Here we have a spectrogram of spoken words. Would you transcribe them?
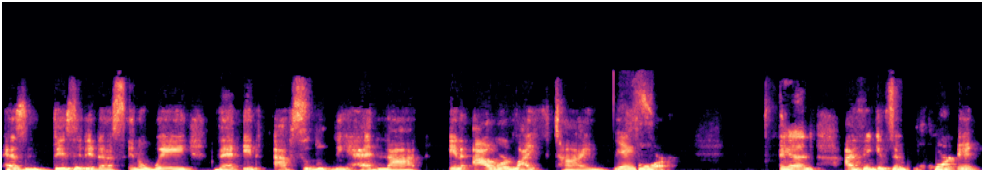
has visited us in a way that it absolutely had not in our lifetime yes. before. And I think it's important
